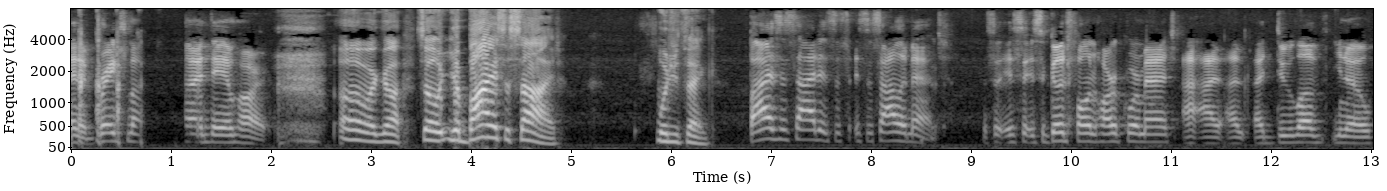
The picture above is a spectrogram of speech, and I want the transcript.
and it breaks my, my damn heart. Oh my god. So your bias aside, what'd you think? Bias aside, it's a, it's a solid match. It's a, it's a, it's a good, fun, hardcore match. I, I, I- I do love you know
